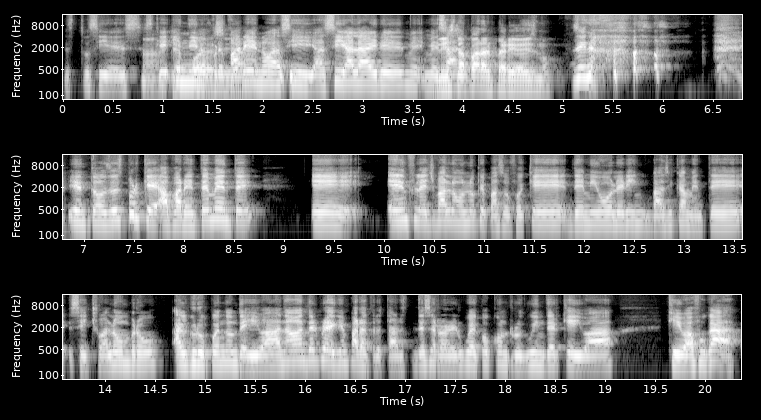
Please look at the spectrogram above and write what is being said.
Esto sí es, es ah, que ni lo preparé, ¿no? Así, así al aire me, Lista para el periodismo. Sí, ¿no? y entonces, porque aparentemente eh, en Fletch Balón lo que pasó fue que Demi Bollering básicamente se echó al hombro al grupo en donde iba Ana van der Breggen para tratar de cerrar el hueco con Ruth Winder que iba, que iba fugada.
